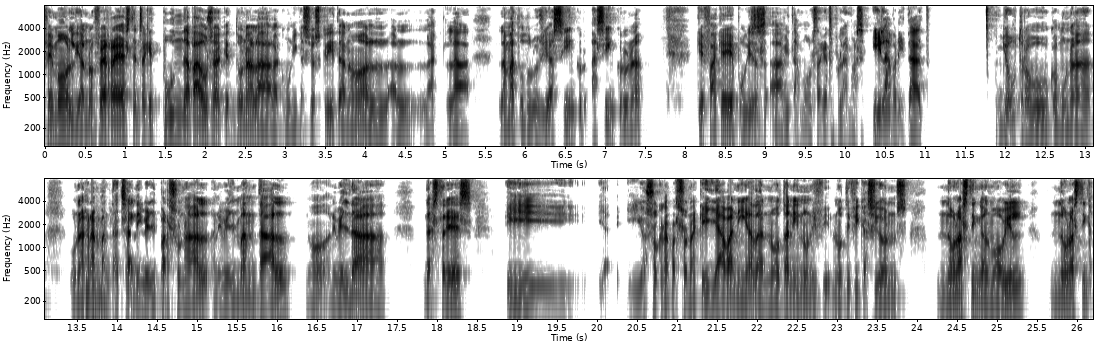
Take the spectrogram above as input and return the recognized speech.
fer molt i el no fer res tens aquest punt de pausa que et dona la, la comunicació escrita, no? el, el, la, la, la metodologia asíncrona, que fa que puguis evitar molts d'aquests problemes. I la veritat, jo ho trobo com una, una gran avantatge a nivell personal, a nivell mental, no? a nivell d'estrès, de, i, i, i jo sóc una persona que ja venia de no tenir notificacions no les tinc al mòbil, no les tinc,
